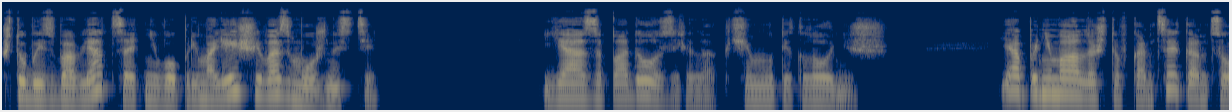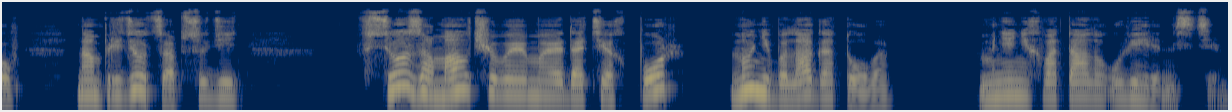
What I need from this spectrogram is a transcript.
чтобы избавляться от него при малейшей возможности. Я заподозрила, к чему ты клонишь. Я понимала, что в конце концов нам придется обсудить все замалчиваемое до тех пор, но не была готова. Мне не хватало уверенности.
